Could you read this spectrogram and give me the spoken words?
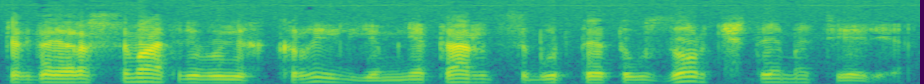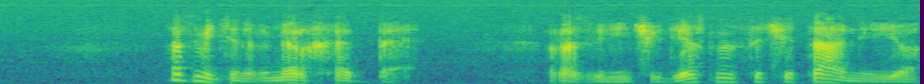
Когда я рассматриваю их крылья, мне кажется, будто это узорчатая материя. Возьмите, например, ХБ. Разве не чудесное сочетание ее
